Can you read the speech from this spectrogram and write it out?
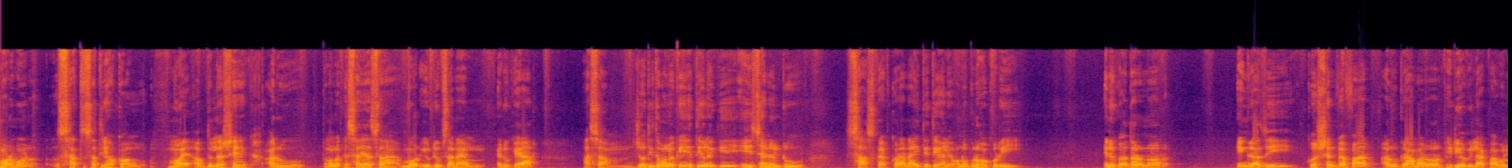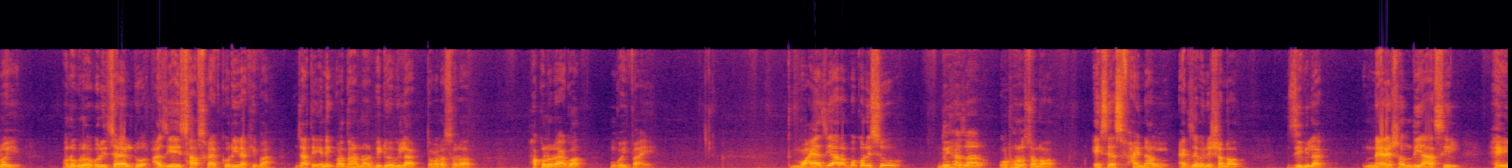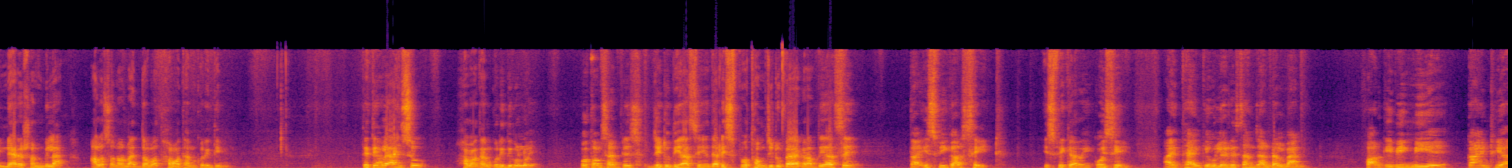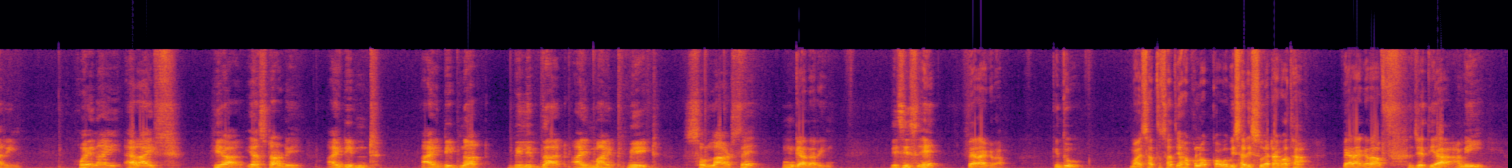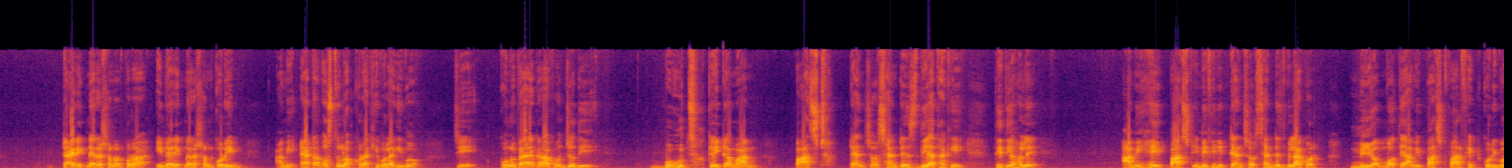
মৰমৰ ছাত্ৰ ছাত্ৰীসকল মই আব্দুল্লা শ্বেখ আৰু তোমালোকে চাই আছা মোৰ ইউটিউব চেনেল এডুকেয়াৰ আছাম যদি তোমালোকে এতিয়ালৈকে এই চেনেলটো ছাবস্ক্ৰাইব কৰা নাই, তেতিয়াহ'লে অনুগ্ৰহ কৰি এনেকুৱা ধৰণৰ ইংৰাজী কুৱেশ্যন পেপাৰ আৰু গ্ৰামাৰৰ ভিডিঅ'বিলাক পাবলৈ অনুগ্ৰহ কৰি চেনেলটো আজিয়েই ছাবস্ক্ৰাইব কৰি ৰাখিবা, যাতে এনেকুৱা ধৰণৰ ভিডিঅ'বিলাক তোমাৰ ওচৰত সকলোৰে আগত গৈ পায়। মই আজি আৰম্ভ কৰিছোঁ দুই হাজাৰ ওঠৰ চনত এইচ এছ ফাইনেল এক্সামিনেশ্যনত যিবিলাক নেৰেশ্যন দিয়া আছিল, সেই নেৰেশ্যনবিলাক আলোচনাৰ মাধ্যমত সমাধান কৰি দিম। তেতিয়াহ'লে আহিছোঁ সমাধান কৰি দিবলৈ। প্ৰথম চেণ্টেঞ্চ যিটো দিয়া আছে ডেট ইজ প্ৰথম যিটো পেৰাগ্ৰাফ দিয়া আছে দ্য স্পীকাৰ ছেইট স্পীকাৰে কৈছিল I thank you ladies and gentlemen for giving me a kind hearing when I arrived here yesterday, I didn't, I did not believe that I might meet so large a gathering. This is a paragraph. কিন্তু মই ছাত্ৰ ছাত্ৰীসকলক ক'ব বিচাৰিছোঁ এটা কথা paragraph যেতিয়া আমি ডাইৰেক্ট নেৰেশ্যনৰ পৰা ইনডাইৰেক্ট নেৰেশ্যন কৰিম আমি এটা বস্তু লক্ষ্য ৰাখিব লাগিব যে কোনো পেৰাগ্ৰাফত যদি বহুত কেইটামান পাষ্ট টেন্সৰ চেণ্টেঞ্চ দিয়া থাকে তেতিয়াহ'লে আমি সেই পাষ্ট ইনডিফিনিট টেন্সৰ চেণ্টেঞ্চবিলাকৰ নিয়ম মতে আমি পাষ্ট পাৰফেক্ট কৰিব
